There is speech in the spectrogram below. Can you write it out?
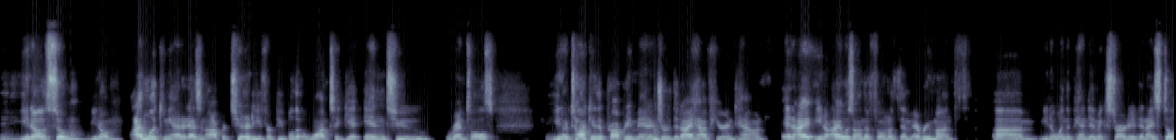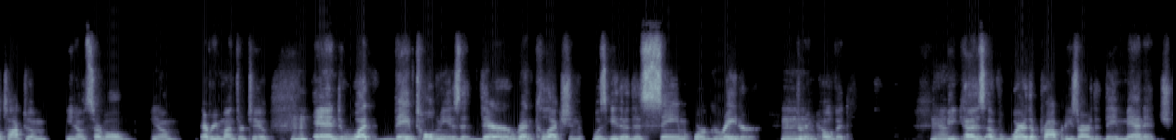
you know so you know i'm looking at it as an opportunity for people that want to get into rentals you know talking to the property manager that i have here in town and i you know i was on the phone with them every month um you know when the pandemic started and i still talk to them you know several you know every month or 2 Mhm. and what they've told me is that their rent collection was either the same or greater Hmm, during covid yeah. because of where the properties are that they manage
